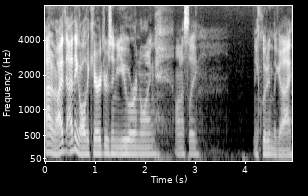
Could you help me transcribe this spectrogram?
I don't know. I, th- I think all the characters in you are annoying, honestly, including the guy.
